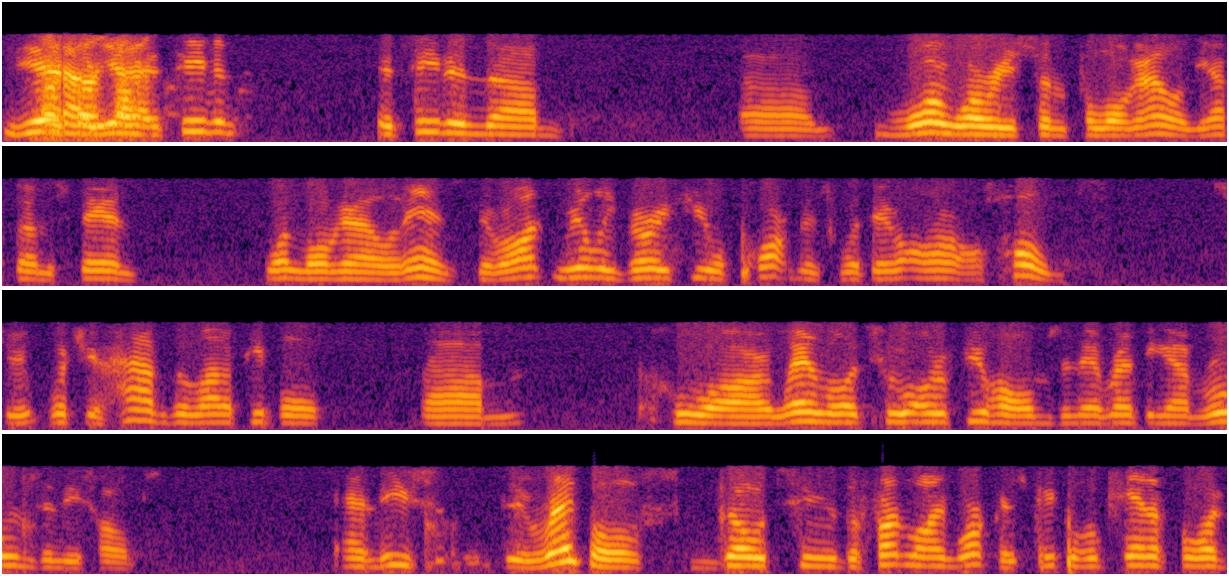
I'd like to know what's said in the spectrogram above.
Yeah, sorry, yeah. It's even it's even um, uh, more worrisome for Long Island. You have to understand what Long Island is. There aren't really very few apartments, what there are are homes. So what you have is a lot of people um, who are landlords who own a few homes and they're renting out rooms in these homes and these the rentals go to the frontline workers, people who can't afford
